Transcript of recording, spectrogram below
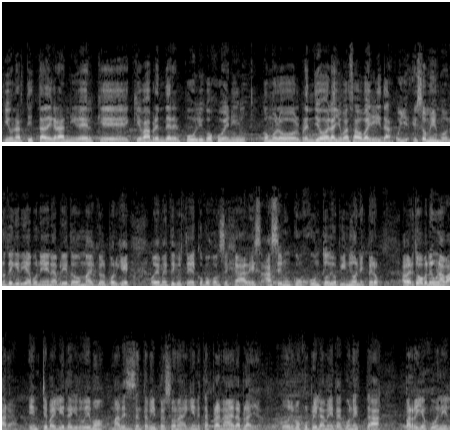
y un artista de gran nivel que, que va a aprender el público juvenil como lo aprendió el año pasado Bailita. Oye, eso mismo, no te quería poner en aprieto, don Michael, porque obviamente que ustedes como concejales hacen un conjunto de opiniones, pero, a ver, te voy a poner una vara. Entre Paileta que tuvimos más de 60.000 personas aquí en esta esplanada de la playa, ¿podremos cumplir la meta con esta parrilla juvenil?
